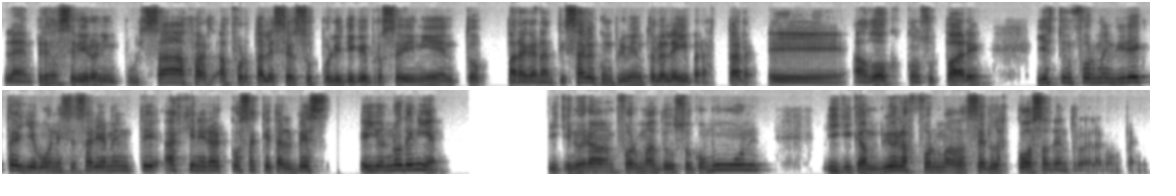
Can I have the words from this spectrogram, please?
Las empresas se vieron impulsadas a fortalecer sus políticas y procedimientos para garantizar el cumplimiento de la ley y para estar eh, ad hoc con sus pares, y esto en forma indirecta llevó necesariamente a generar cosas que tal vez ellos no tenían y que no eran formas de uso común y que cambió la forma de hacer las cosas dentro de la compañía.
